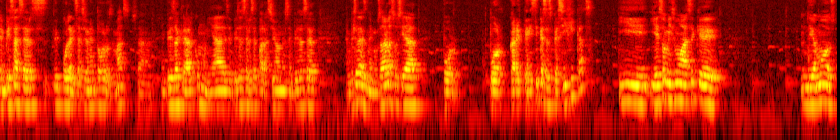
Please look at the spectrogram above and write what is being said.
empieza a hacer polarización en todos los demás. O sea, empieza a crear comunidades, empieza a hacer separaciones, empieza a hacer, empieza a desmenuzar a la sociedad por, por características específicas y, eso mismo hace que, digamos,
